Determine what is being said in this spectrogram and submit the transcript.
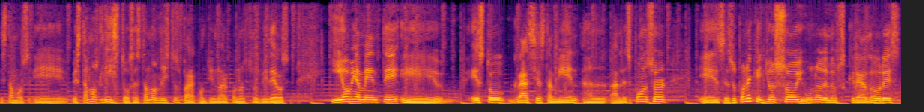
estamos, eh, estamos listos, estamos listos para continuar con nuestros videos. Y obviamente eh, esto gracias también al, sponsor. Eh, se supone que yo soy uno de los creadores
